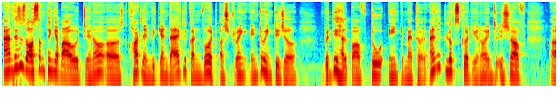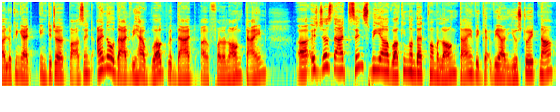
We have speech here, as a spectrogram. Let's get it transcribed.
and this is awesome thing about you know uh, Kotlin we can directly convert a string into integer with the help of toInt method and it looks good you know instead of uh, looking at integer parseInt I know that we have worked with that uh, for a long time uh, it's just that since we are working on that from a long time we, we are used to it now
